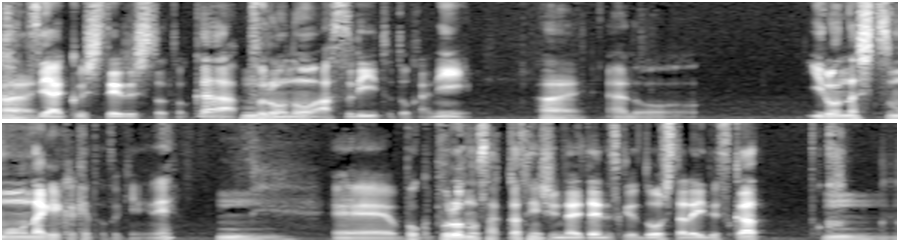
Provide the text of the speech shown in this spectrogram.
活躍してる人とか、うん。プロのアスリートとかに、はい。あのいろんな質問を投げかけた時にね、うん。えー僕プロのサッカー選手になりたいんですけどどうしたらいいですかとか、うん。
